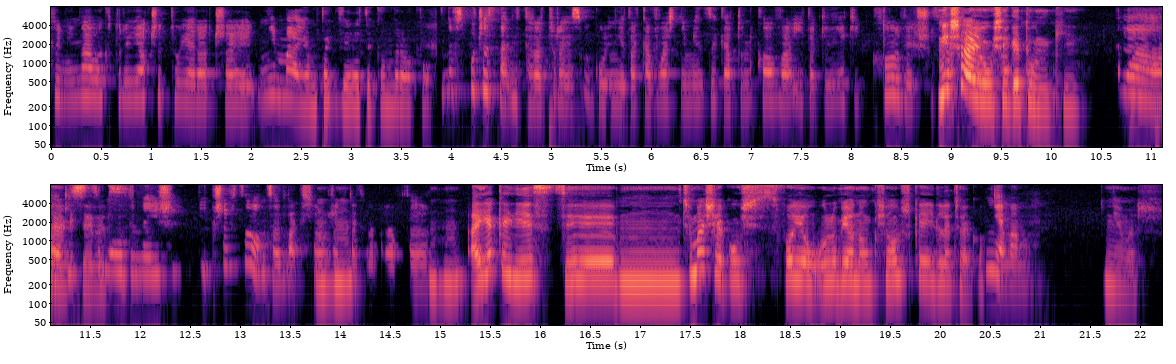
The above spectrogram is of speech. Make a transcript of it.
kryminały, które ja czytuję, raczej nie mają tak wiele tego mroku. No współczesna literatura jest ogólnie taka właśnie międzygatunkowa i takie jakiekolwiek. Mieszają się gatunki. Tak, Tak, teraz. I, krzywdzące dla książek Mhm. tak naprawdę. Mhm. A jaka jest. ym, czy masz jakąś swoją ulubioną książkę i dlaczego? Nie mam. Nie masz.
